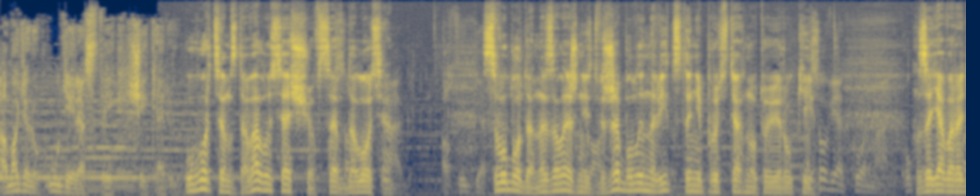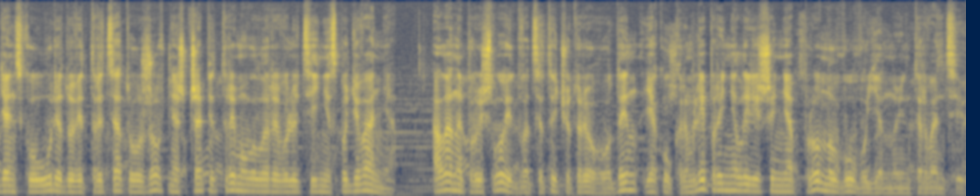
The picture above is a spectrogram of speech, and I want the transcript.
A magyarok úgy érezték, sikerül. Угорцям здавалося, що все вдалося. Свобода, незалежність вже були на відстані простягнутої руки. Заява радянського уряду від 30 жовтня ще підтримувала революційні сподівання, але не пройшло і 24 годин, як у Кремлі прийняли рішення про нову воєнну інтервенцію.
